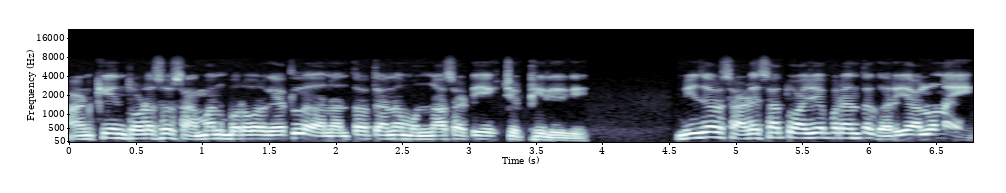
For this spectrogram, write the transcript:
आणखीन थोडंसं सामान बरोबर घेतलं नंतर त्यानं मुन्नासाठी एक चिठ्ठी लिहिली. मी जर साडेसात वाजेपर्यंत घरी आलो नाही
